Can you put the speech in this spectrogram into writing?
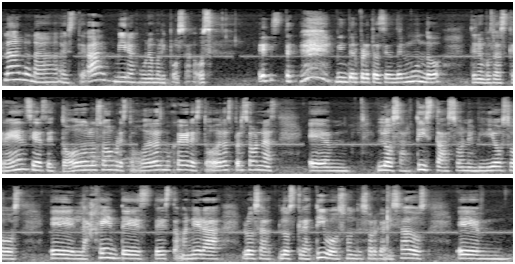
la, la, la, este, ay, mira, una mariposa, o sea, este, mi interpretación del mundo. Tenemos las creencias de todos los hombres, todas las mujeres, todas las personas. Em, los artistas son envidiosos, eh, la gente es de esta manera, los, los creativos son desorganizados. Em,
